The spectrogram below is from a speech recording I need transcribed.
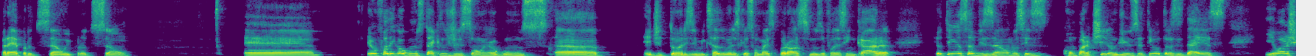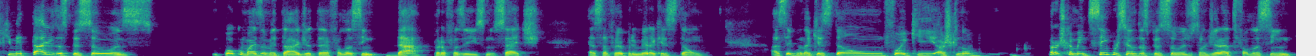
pré-produção e produção. É... Eu falei com alguns técnicos de som e alguns uh, editores e mixadores que sou mais próximos. Eu falei assim, cara, eu tenho essa visão, vocês compartilham disso, você tem outras ideias, e eu acho que metade das pessoas, um pouco mais da metade até, falou assim: dá para fazer isso no set? Essa foi a primeira questão. A segunda questão foi que acho que no, praticamente 100% das pessoas de som direto falou assim,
